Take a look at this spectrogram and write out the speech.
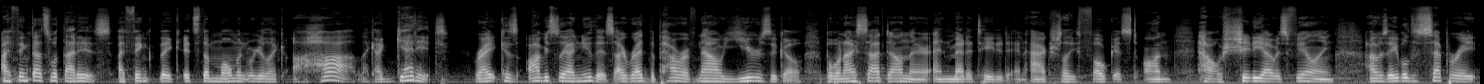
I think that's what that is. I think like it's the moment where you're like, aha, like I get it, right? Because obviously I knew this. I read The Power of Now years ago, but when I sat down there and meditated and actually focused on how shitty I was feeling, I was able to separate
